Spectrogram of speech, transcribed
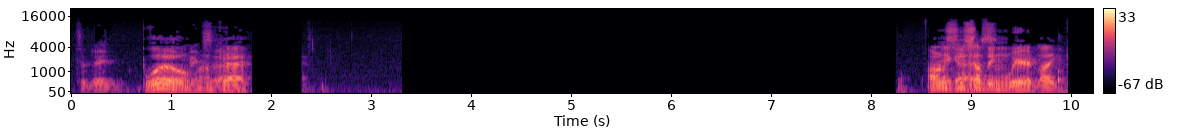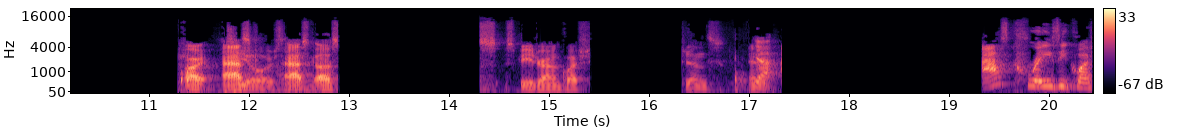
It's a big. Blue. Mix up. Okay. I want to Hey, see guys. something weird like All right, ask Teal or something. ask us speed round questions. And yeah. Ask crazy questions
